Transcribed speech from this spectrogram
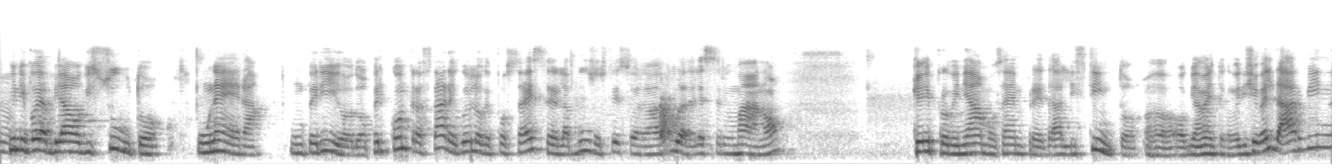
Mm. Quindi poi abbiamo vissuto un'era, un periodo per contrastare quello che possa essere l'abuso stesso della natura dell'essere umano che proveniamo sempre dall'istinto, eh, ovviamente come diceva il Darwin,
